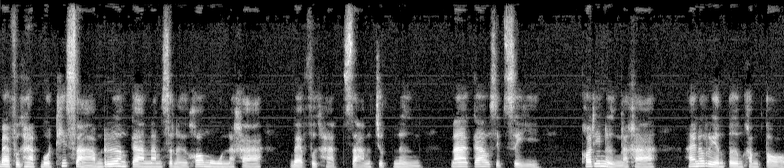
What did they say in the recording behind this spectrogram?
แบบฝึกหัดบทที่ 3 เรื่องการนำเสนอข้อมูลนะคะ แบบฝึกหัด 3.1 หน้า 94 ข้อที่ 1 นะคะ ให้นักเรียนเติมคำตอบ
